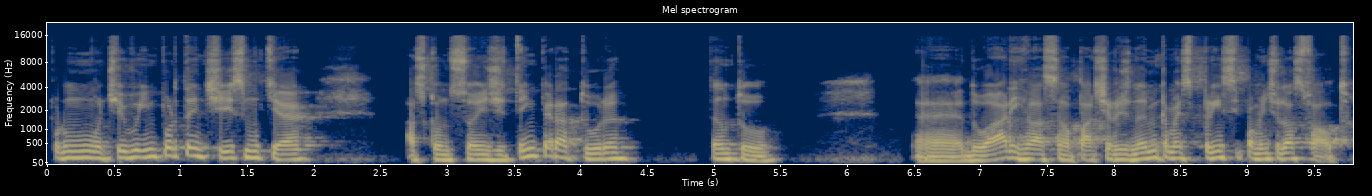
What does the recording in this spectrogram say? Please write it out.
por um motivo importantíssimo que é as condições de temperatura, tanto é, do ar em relação à parte aerodinâmica, mas principalmente do asfalto.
